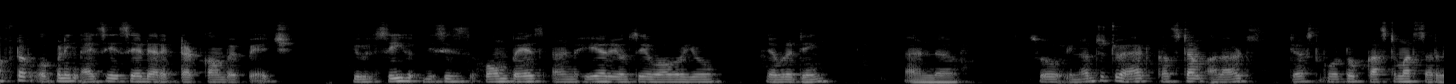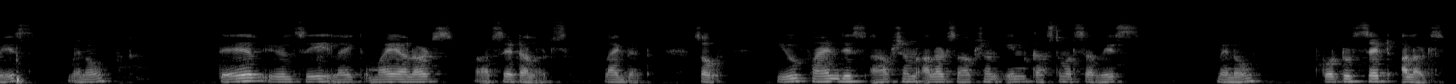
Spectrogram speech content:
after opening ICICIdirect.com web page you will see this is home page and here you will see overview everything. And uh, so in order to add custom alerts just go to customer service menu. There you will see like my alerts or set alerts like that. So you find this option alerts option in customer service menu go to set alerts.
